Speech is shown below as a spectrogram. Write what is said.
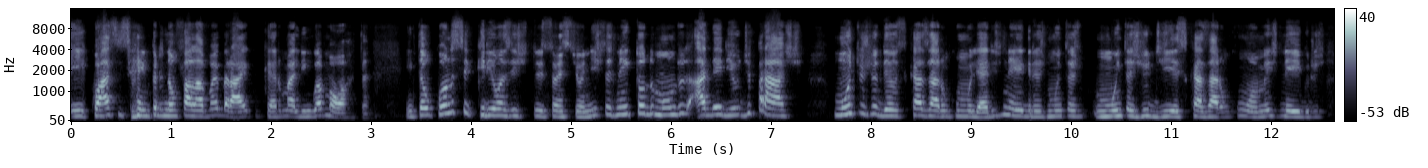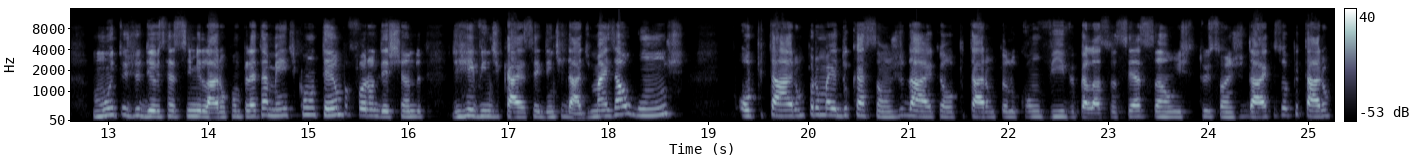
e quase sempre não falavam hebraico, que era uma língua morta. Então, quando se criam as instituições sionistas, nem todo mundo aderiu de praxe. Muitos judeus se casaram com mulheres negras, muitas, muitas judias se casaram com homens negros, muitos judeus se assimilaram completamente, com o tempo foram deixando de reivindicar essa identidade, mas alguns optaram por uma educação judaica, optaram pelo convívio, pela associação, instituições judaicas, optaram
